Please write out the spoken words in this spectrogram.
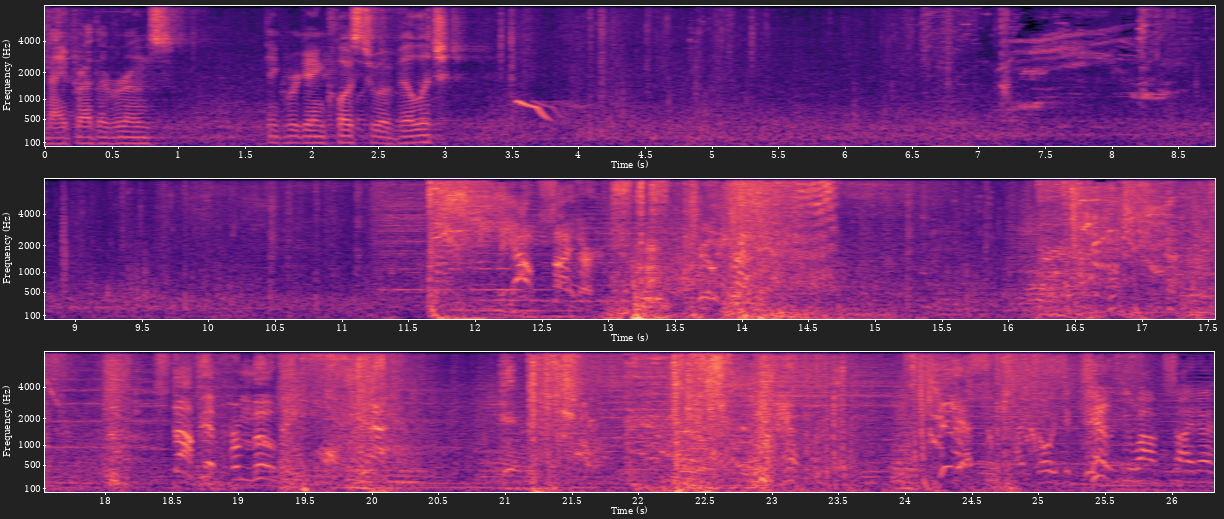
Night Brother runes. Think we're getting close to a village? The outsider! Shoot them! Stop him from moving! Yes, I'm going to kill you, outsider!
